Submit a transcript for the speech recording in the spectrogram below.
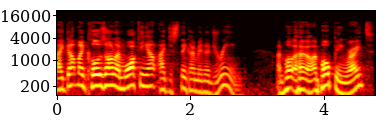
I got my clothes on. I'm walking out. I just think I'm in a dream. I'm, ho- I'm hoping, right?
